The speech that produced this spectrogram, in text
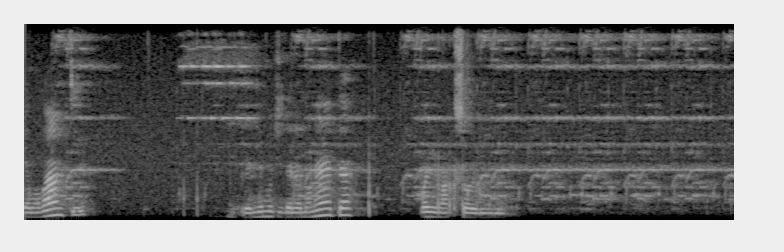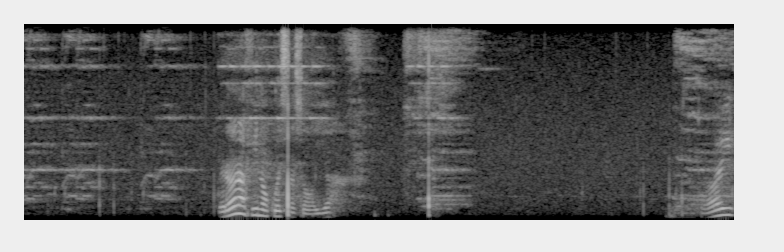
Andiamo avanti. Prendiamoci delle monete. Poi maxo lì per ora fino a questa soglia. Poi.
